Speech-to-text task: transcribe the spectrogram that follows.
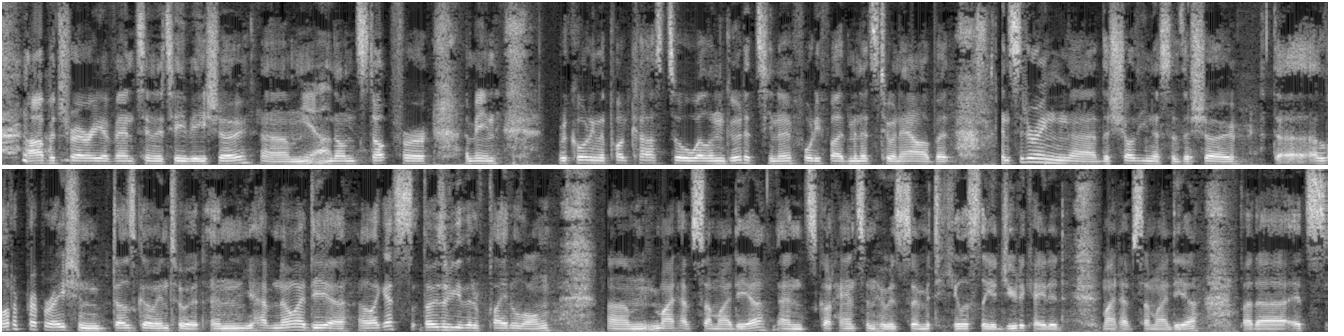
arbitrary events in a TV show um, Yeah. non-stop for. I mean. Recording the podcast's all well and good. It's you know forty five minutes to an hour, but considering uh, the shoddiness of the show, the, a lot of preparation does go into it, and you have no idea. Well, I guess those of you that have played along um, might have some idea, and Scott Hansen, who is so meticulously adjudicated, might have some idea. But uh, it's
